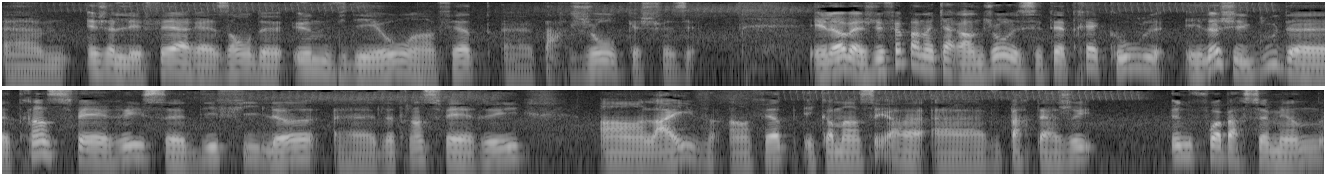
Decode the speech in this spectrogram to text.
et je l'ai fait à raison de une vidéo, en fait, par jour que je faisais. Et là, ben, je l'ai fait pendant 40 jours et c'était très cool. Et là, j'ai le goût de transférer ce défi-là, euh, de le transférer en live, en fait, et commencer à, vous partager une fois par semaine,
